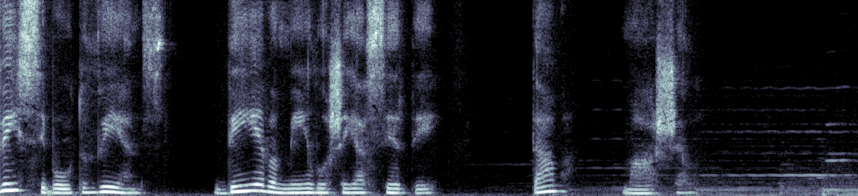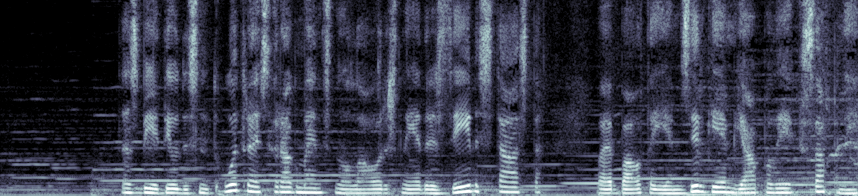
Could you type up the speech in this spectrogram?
visi būtu viens Dieva mīlošajā sirdī. Tava māšela. Tas bija 22. fragments no Lauras Niedres dzīves stāsta, vai baltajiem zirgiem jāpaliek sapnī.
